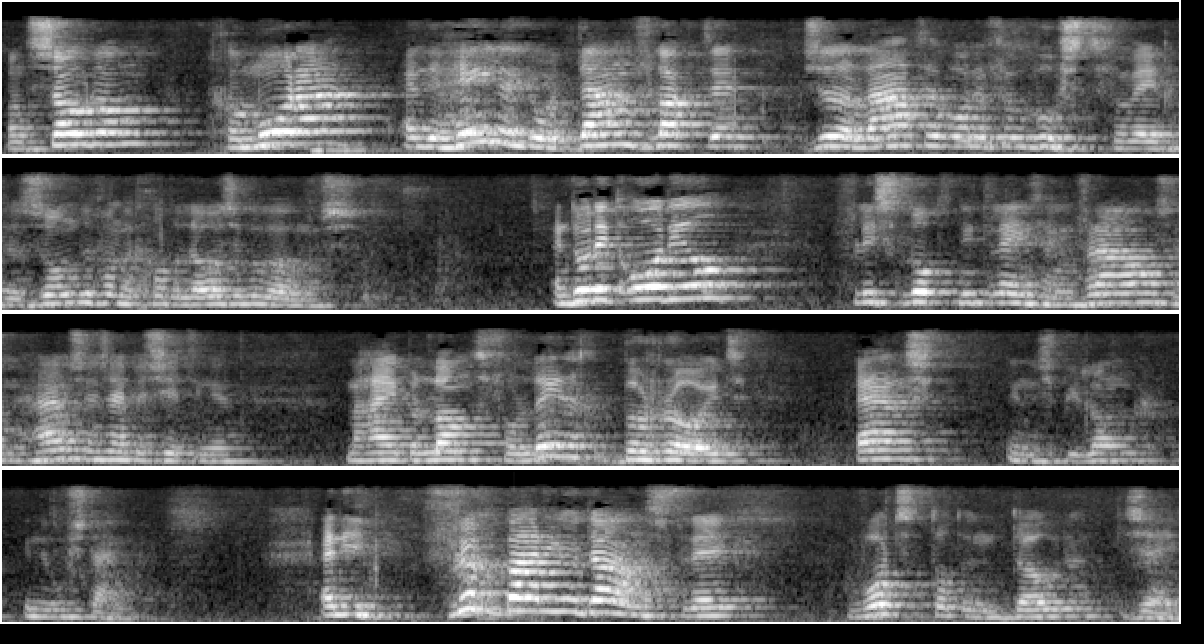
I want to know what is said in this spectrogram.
Want Sodom, Gomorra en de hele Jordaanvlakte zullen later worden verwoest vanwege de zonde van de goddeloze bewoners. En door dit oordeel verliest Lot niet alleen zijn vrouw, zijn huis en zijn bezittingen, maar hij belandt volledig berooid ergens in een spilonk in de woestijn. En die vruchtbare Jordaanstreek wordt tot een dode zee.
